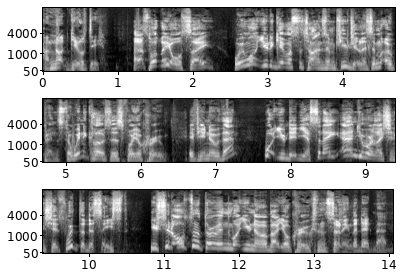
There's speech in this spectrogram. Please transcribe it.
I'm not guilty. That's what they all say. We want you to give us the times when pugilism opens to win it closes for your crew. If you know that, what you did yesterday, and your relationships with the deceased, you should also throw in what you know about your crew concerning the dead man.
